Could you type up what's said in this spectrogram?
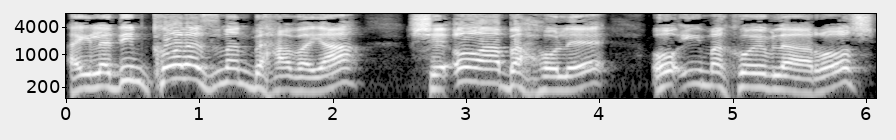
הילדים כל הזמן בחוויה שאו אבא חולה, או אימא כואב לה הראש,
